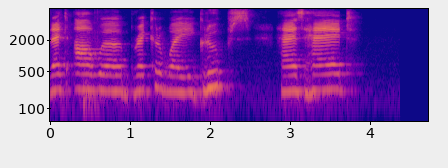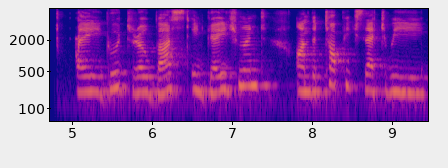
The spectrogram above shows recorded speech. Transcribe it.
that our breakaway groups has had a good, robust engagement on the topics that we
